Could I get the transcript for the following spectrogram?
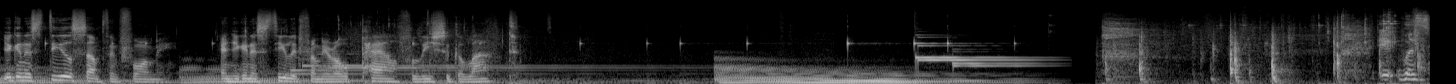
You're gonna steal something for me, and you're gonna steal it from your old pal, Felicia Gallant. It was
